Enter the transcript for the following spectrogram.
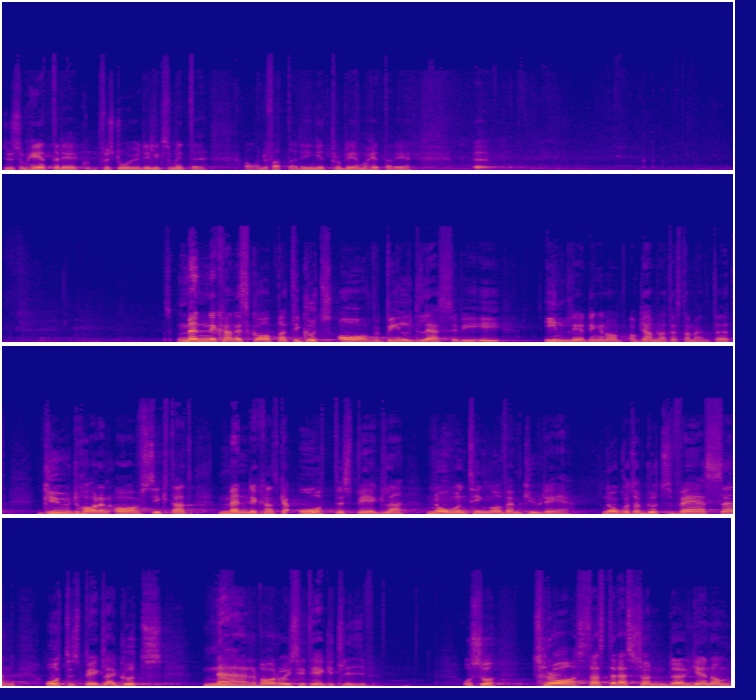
Du som heter det förstår ju, det är liksom inte, ja du fattar, det är inget problem att heta det. Eh. Människan är skapad till Guds avbild läser vi i inledningen av, av Gamla testamentet. Gud har en avsikt att människan ska återspegla någonting av vem Gud är. Något av Guds väsen, återspegla Guds närvaro i sitt eget liv. Och så trasas det där sönder genom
